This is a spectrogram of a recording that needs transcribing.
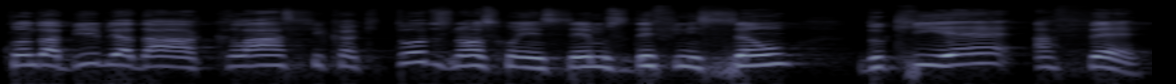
quando a Bíblia dá a clássica que todos nós conhecemos, definição do que é a fé.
